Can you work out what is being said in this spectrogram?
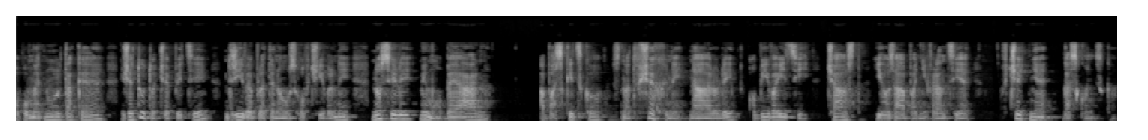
Opomenul také, že tuto čepici, dříve pletenou z ovčí vlny, nosili mimo Béarn a Baskicko snad všechny národy obývající část jihozápadní Francie, včetně Gaskoňska.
